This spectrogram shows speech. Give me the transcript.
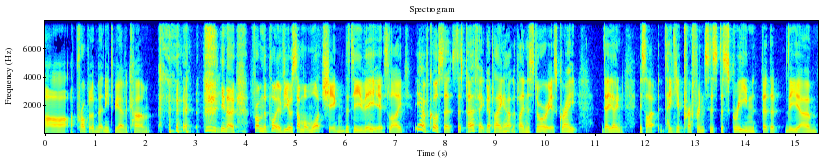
are a problem that need to be overcome. mm. You know, from the point of view of someone watching the TV, it's like, yeah, of course, that's that's perfect. They're playing out, they're playing the story. It's great. They don't. It's like taking a preference as the screen that the the um,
